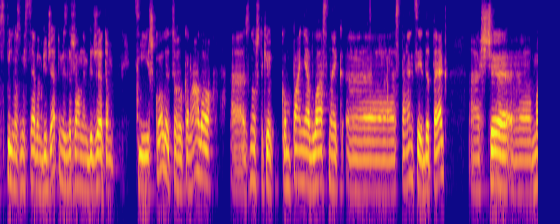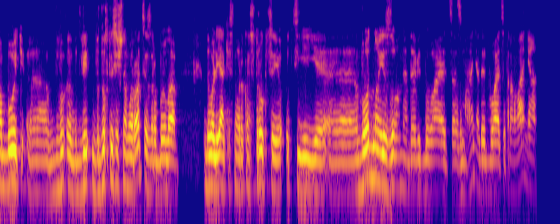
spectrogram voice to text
спільно з місцевим бюджетом і з державним бюджетом цієї школи, цього каналу. Знову ж таки, компанія, власник станції ДТЕК ще, е, мабуть, е, в дв- в дві- в 2000 році зробила доволі якісну реконструкцію цієї е, водної зони, де відбуваються змагання, де відбувається тренування.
